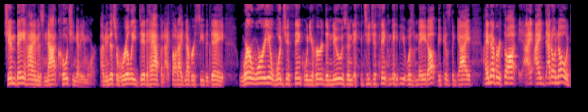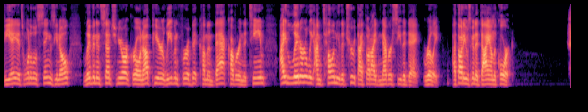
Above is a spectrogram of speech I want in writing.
Jim Boeheim is not coaching anymore. I mean, this really did happen. I thought I'd never see the day. Where were you? What'd you think when you heard the news? And did you think maybe it was made up? Because the guy, I never thought, I, I, I don't know, DA, it's one of those things, you know, living in Central New York, growing up here, leaving for a bit, coming back, covering the team. I literally, I'm telling you the truth, I thought I'd never see the day. Really. I thought he was going to die on the court.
